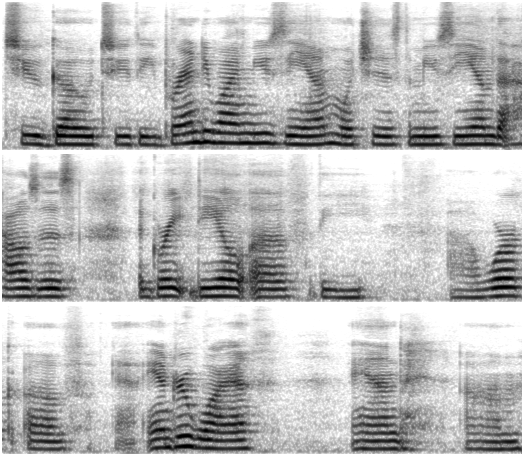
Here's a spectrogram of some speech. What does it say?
to go to the Brandywine Museum, which is the museum that houses a great deal of the uh, work of Andrew Wyeth and um,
